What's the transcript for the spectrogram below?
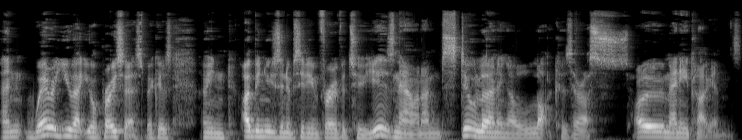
And where are you at your process? Because, I mean, I've been using Obsidian for over two years now, and I'm still learning a lot because there are so many plugins.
